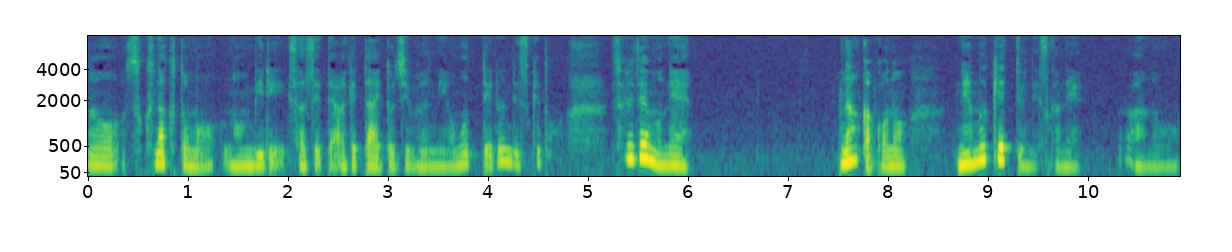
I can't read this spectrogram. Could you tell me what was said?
の少なくとものんびりさせてあげたいと自分に思っているんですけどそれでもねなんかこの眠気っていうんですかね。あの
